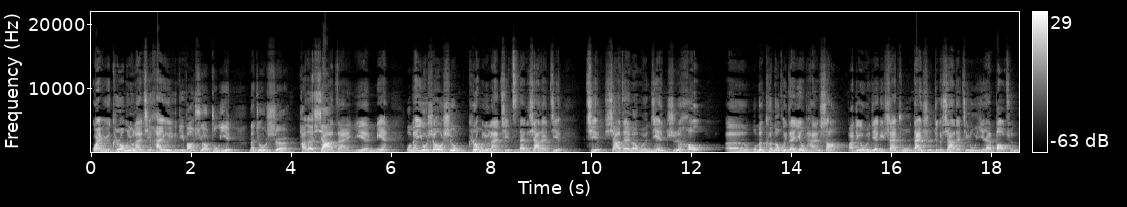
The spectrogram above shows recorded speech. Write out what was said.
关于 Chrome 浏览器还有一个地方需要注意，那就是它的下载页面。我们有时候使用 Chrome 浏览器自带的下载器，器下载了文件之后，呃，我们可能会在硬盘上把这个文件给删除，但是这个下载记录依然保存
